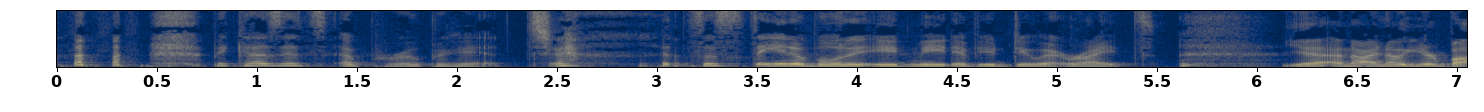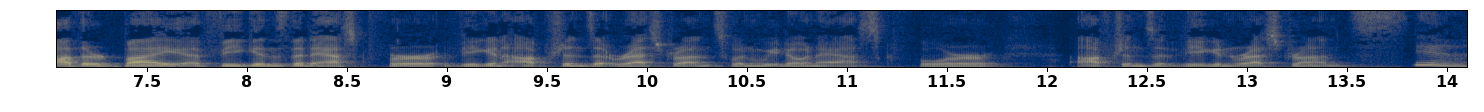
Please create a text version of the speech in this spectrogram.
because it's appropriate. it's sustainable to eat meat if you do it right. yeah, and I know you're bothered by uh, vegans that ask for vegan options at restaurants when we don't ask for options at vegan restaurants. Yeah,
